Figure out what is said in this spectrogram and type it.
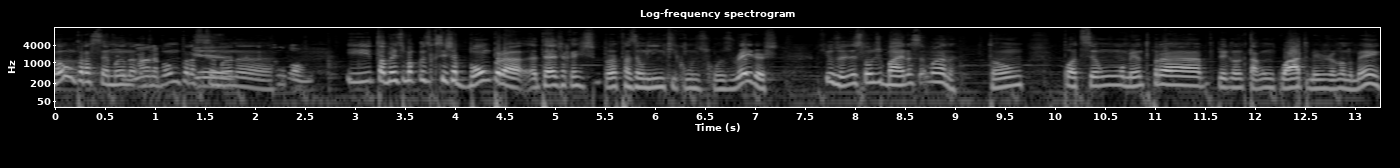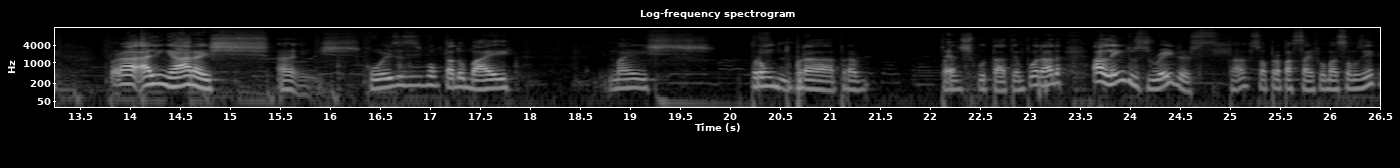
Vamos pra semana, semana, vamos pra semana... longo. E talvez uma coisa que seja bom pra. Até já que a gente vai fazer um link com os, com os Raiders, que os Raiders estão de bye na semana. Então pode ser um momento pra. Pegando que tá com 4 mesmo jogando bem, pra alinhar as, as coisas e voltar do bye mais pronto pra, pra, pra disputar a temporada. Além dos Raiders, tá? Só pra passar a informaçãozinha.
